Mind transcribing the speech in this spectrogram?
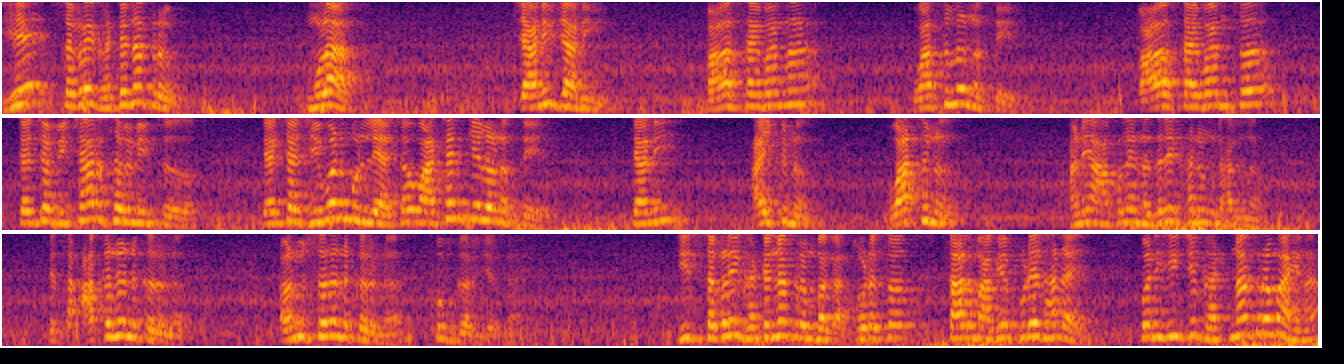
हे सगळे घटनाक्रम मुळात जानी जानी बाळासाहेबांना वाचलं नसेल. बाळासाहेबांचं त्यांच्या विचारसरणीचं त्यांच्या जीवनमूल्याचं वाचन केलं नसेल त्यांनी ऐकणं वाचणं आणि आपल्या नजरेखालून घालणं त्याचं आकलन करणं अनुसरण करणं खूप गरजेचं आहे. ही सगळी घटनाक्रम बघा थोडंसं साल मागे पुढे झालं आहे पण ही जी घटनाक्रम आहे ना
